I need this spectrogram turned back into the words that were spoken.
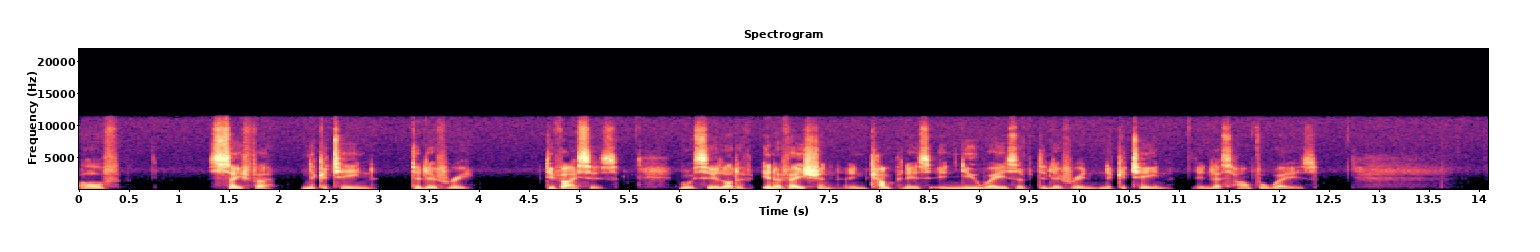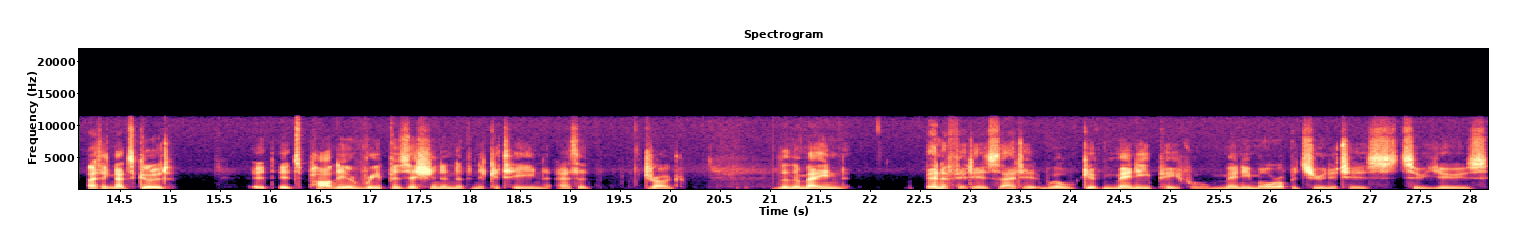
of safer nicotine delivery devices. We'll see a lot of innovation in companies in new ways of delivering nicotine in less harmful ways. I think that's good. It, it's partly a repositioning of nicotine as a drug. Then the main benefit is that it will give many people many more opportunities to use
